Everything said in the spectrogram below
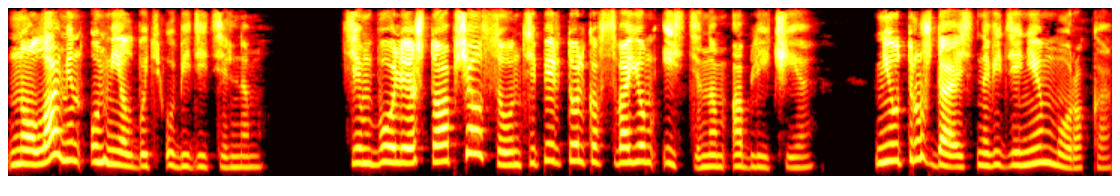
Но Ламин умел быть убедительным. Тем более, что общался он теперь только в своем истинном обличье, не утруждаясь наведением морока.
